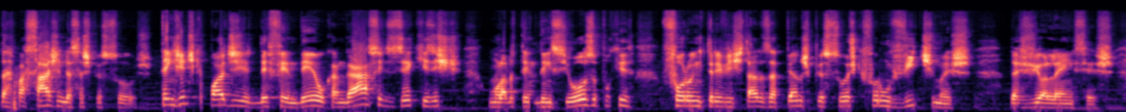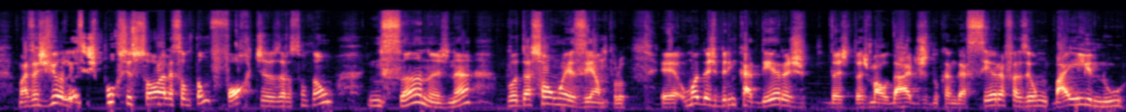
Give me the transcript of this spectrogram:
da passagem dessas pessoas. Tem gente que pode defender o cangaço e dizer que existe um lado tendencioso porque foram entrevistadas apenas pessoas que foram vítimas das violências. Mas as violências por si só, elas são tão fortes, elas são tão insanas, né? Vou dar só um exemplo. É, uma das brincadeiras das, das maldades do cangaceiro é fazer um baile nu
